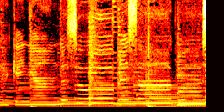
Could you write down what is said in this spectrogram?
É quem anda sobre as águas,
